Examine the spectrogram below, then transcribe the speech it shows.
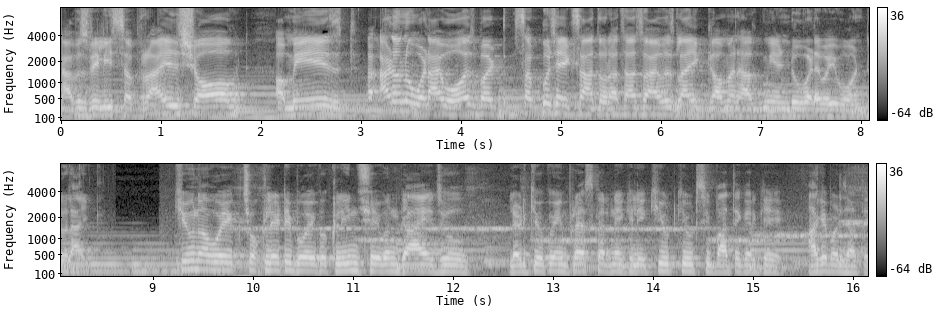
I was really surprised, shocked, Amazed. I don't know what I was, but सब कुछ एक साथ हो रहा था. So I was like, come and hug me and do whatever you want to like. क्यों ना वो एक चॉकलेटी बॉय को क्लीन शेवन गाय जो लड़कियों को इम्प्रेस करने के लिए क्यूट क्यूट सी बातें करके आगे बढ़ जाते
